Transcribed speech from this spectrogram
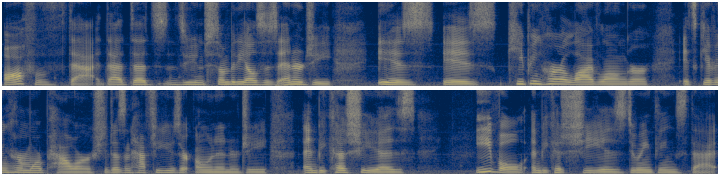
off of that. That that's somebody else's energy is is keeping her alive longer. It's giving her more power. She doesn't have to use her own energy. And because she is evil and because she is doing things that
